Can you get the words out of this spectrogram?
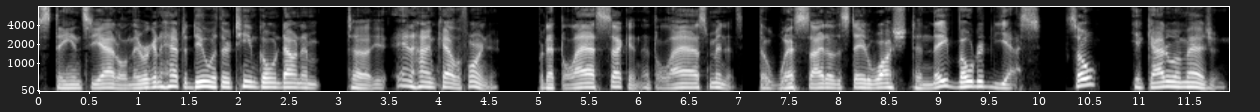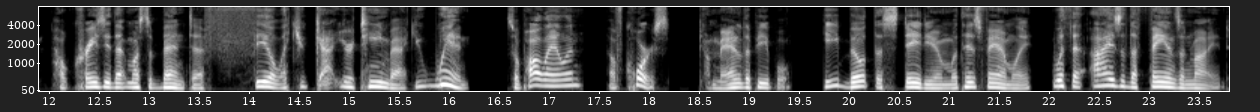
stay in Seattle, and they were going to have to deal with their team going down to Anaheim, California. But at the last second, at the last minutes, the west side of the state of Washington, they voted yes. So you got to imagine how crazy that must have been to feel like you got your team back. You win. So Paul Allen, of course, a man of the people, he built the stadium with his family with the eyes of the fans in mind.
